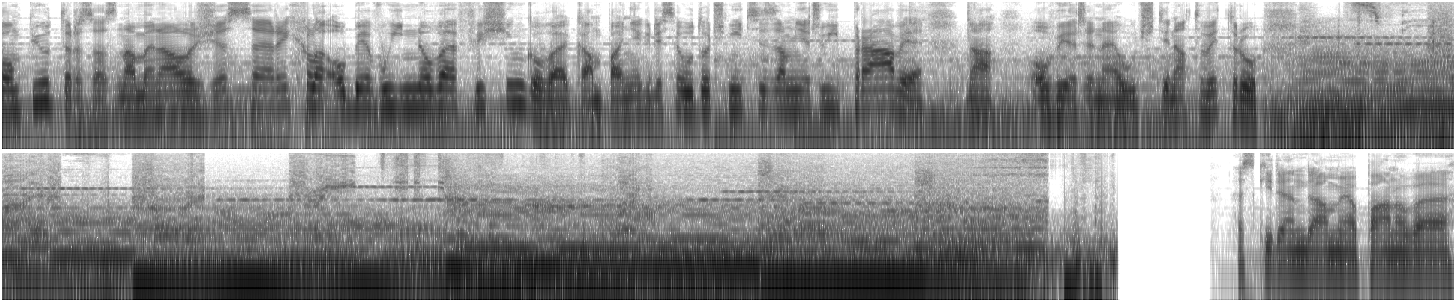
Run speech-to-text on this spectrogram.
Computer zaznamenal, že se rychle objevují nové phishingové kampaně, kdy se útočníci zaměřují právě na ověřené účty na Twitteru. Hezký den, dámy a pánové.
